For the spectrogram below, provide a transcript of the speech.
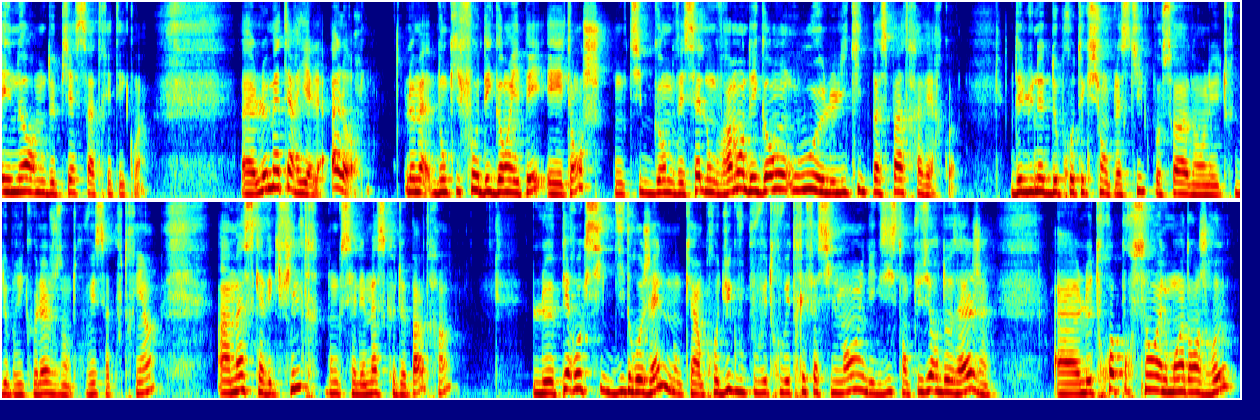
énormes de pièces à traiter. Quoi. Euh, le matériel. Alors, donc il faut des gants épais et étanches, donc type gants de vaisselle, donc vraiment des gants où euh, le liquide passe pas à travers. Quoi. Des lunettes de protection en plastique, pour ça dans les trucs de bricolage vous en trouvez, ça coûte rien. Un masque avec filtre, donc c'est les masques de peintre. hein le peroxyde d'hydrogène, donc un produit que vous pouvez trouver très facilement, il existe en plusieurs dosages. Euh, le 3% est le moins dangereux,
